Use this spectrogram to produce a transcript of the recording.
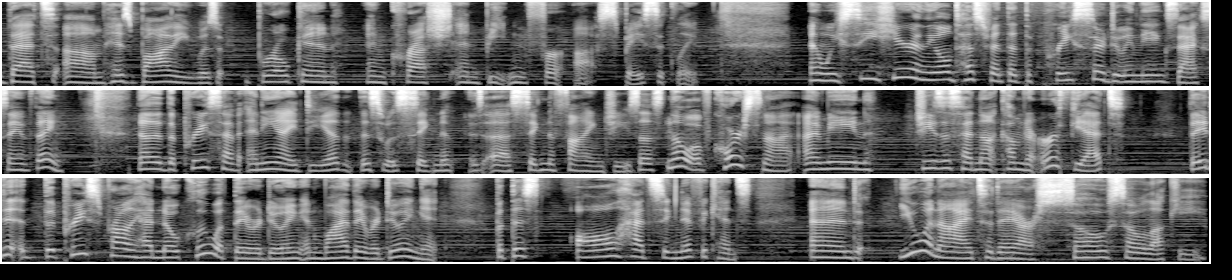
that um, his body was broken and crushed and beaten for us, basically. And we see here in the Old Testament that the priests are doing the exact same thing. Now, did the priests have any idea that this was signi- uh, signifying Jesus? No, of course not. I mean, Jesus had not come to earth yet. They did, the priests probably had no clue what they were doing and why they were doing it. But this all had significance. And you and I today are so, so lucky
